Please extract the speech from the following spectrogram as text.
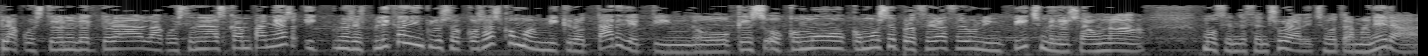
la cuestión electoral, la cuestión de las campañas y nos explican incluso cosas como el microtargeting o qué es o cómo cómo se procede a hacer un impeachment, o sea, una moción de censura, dicho de otra manera.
